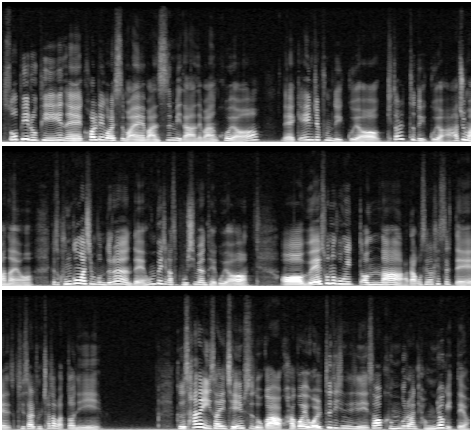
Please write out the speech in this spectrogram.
소피 루피 네, 컬리걸스 네, 많습니다. 네, 많고요. 네, 게임 제품도 있고요. 키덜트도 있고요. 아주 많아요. 그래서 궁금하신 분들은 네, 홈페이지 가서 보시면 되고요. 어, 왜 손오공이 떴나라고 생각했을 때 기사를 좀 찾아봤더니 그 사내 이사인 제임스 노가 과거에 월트 디즈니에서 근무를 한 경력이 있대요.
